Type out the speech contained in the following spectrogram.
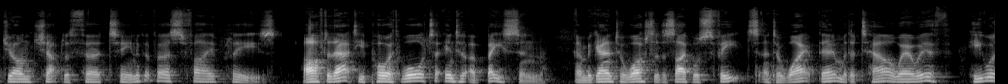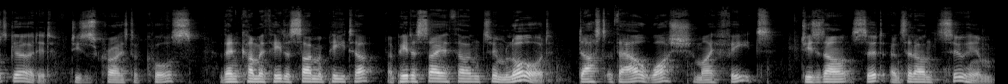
John chapter 13. Look at verse 5, please. After that, he poureth water into a basin, and began to wash the disciples' feet, and to wipe them with a towel wherewith he was girded. Jesus Christ, of course. Then cometh he to Simon Peter, and Peter saith unto him, Lord, dost thou wash my feet? Jesus answered and said unto him,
